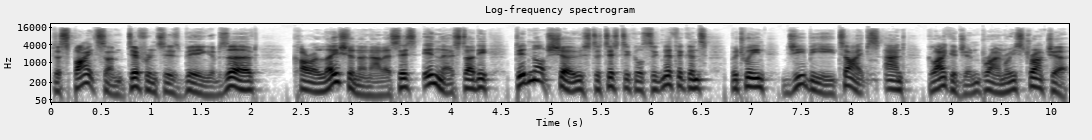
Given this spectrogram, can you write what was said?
Despite some differences being observed, correlation analysis in their study did not show statistical significance between GBE types and glycogen primary structure.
